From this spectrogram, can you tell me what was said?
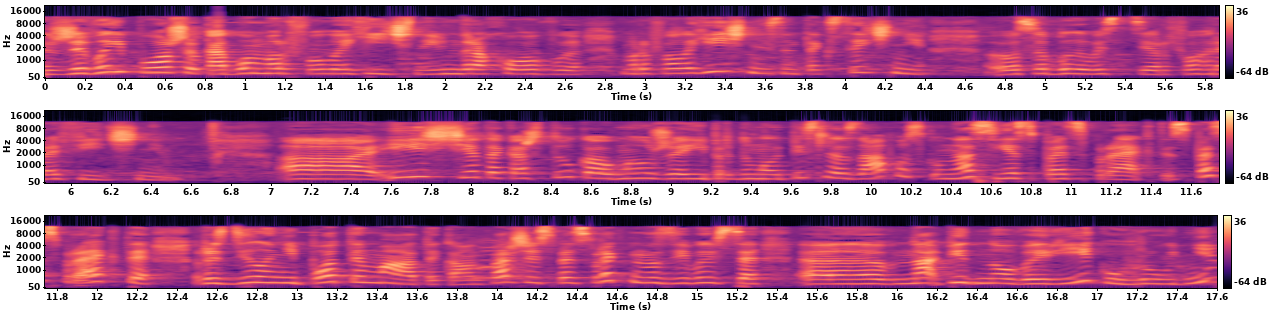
живий пошук або морфологічний. Він враховує морфологічні, синтаксичні особливості, орфографічні. І ще така штука, ми вже її придумали після запуску. У нас є спецпроекти. Спецпроекти розділені по тематикам. Перший спецпроект у нас з'явився е, під новий рік у грудні.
